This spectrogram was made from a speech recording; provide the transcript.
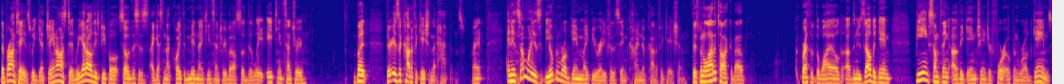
the Brontes, we get Jane Austen, we get all these people. So this is, I guess, not quite the mid 19th century, but also the late 18th century. But there is a codification that happens, right? And in some ways, the open world game might be ready for the same kind of codification. There's been a lot of talk about Breath of the Wild, uh, the new Zelda game, being something of a game changer for open world games.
